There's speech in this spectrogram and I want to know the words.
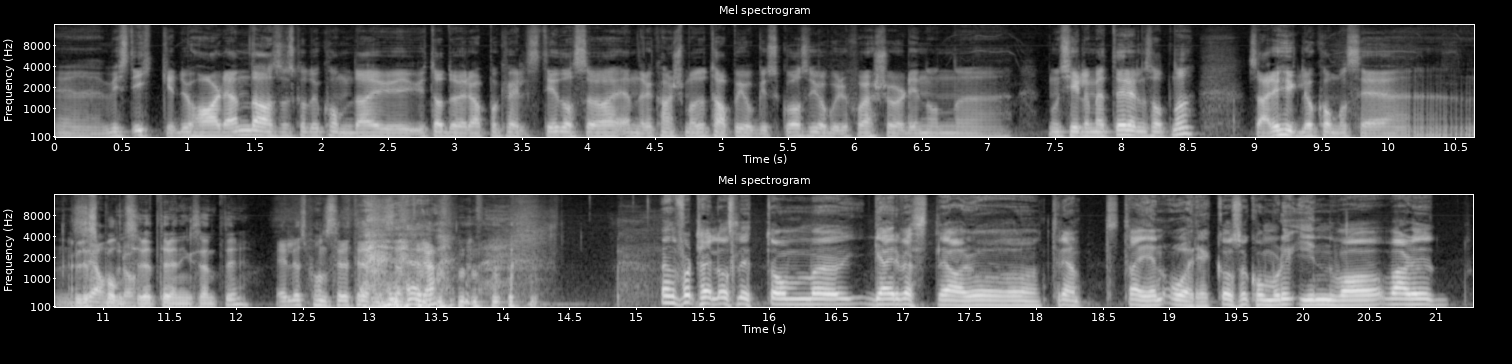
eh, Hvis ikke du har den, da, så skal du komme deg ut av døra på kveldstid, og så ender det kanskje med at du tar på joggesko, og så jogger du for deg sjøl i noen, eh, noen, kilometer, eller noe sånt noe. Så er det hyggelig å komme og se, Eller sponse et treningssenter. Eller sponse et treningssenter, ja. Men fortell oss litt om uh, Geir Vestli har jo trent deg i en årrekke, og så kommer du inn. Hva, hva, er det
